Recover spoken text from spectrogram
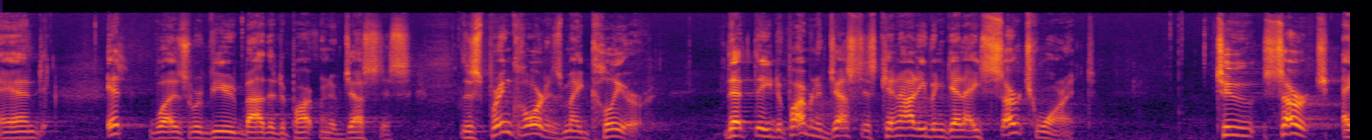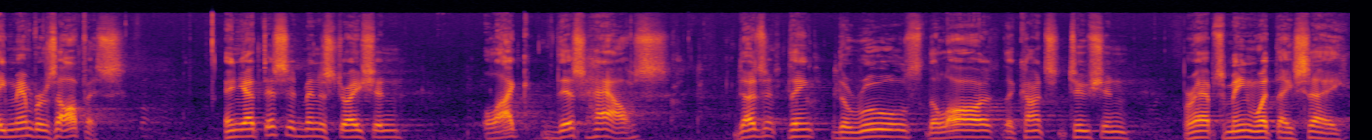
and it was reviewed by the Department of Justice. The Supreme Court has made clear that the Department of Justice cannot even get a search warrant to search a member's office. And yet, this administration, like this House, doesn't think the rules, the law, the Constitution perhaps mean what they say.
